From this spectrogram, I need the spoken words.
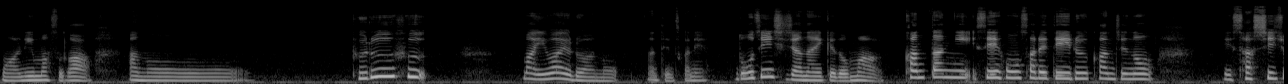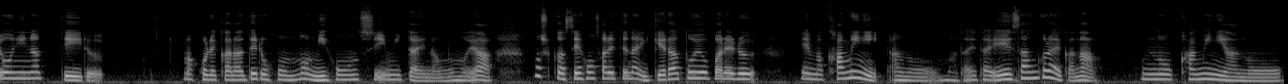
もありますがあのプルーフまあいわゆるあの何て言うんですかね同人誌じゃないけどまあ簡単に製本されている感じの冊子状になっている、まあ、これから出る本の見本紙みたいなものやもしくは製本されてないゲラと呼ばれる、えまあ、紙にあの、まあ、大体 A3 ぐらいかなの紙にあの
